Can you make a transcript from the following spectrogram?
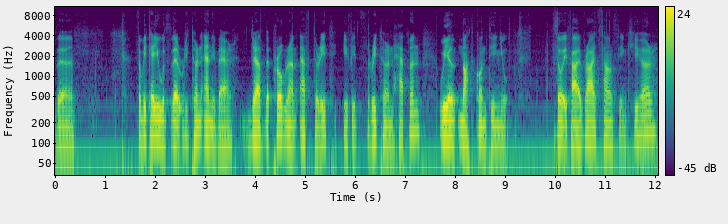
the so we can use the return anywhere, just the program after it, if its return happen, will not continue. So if I write something here,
